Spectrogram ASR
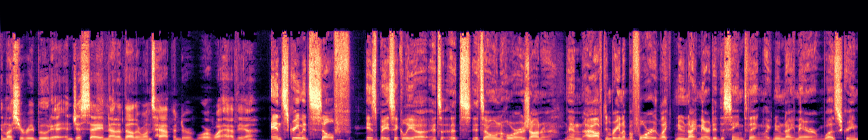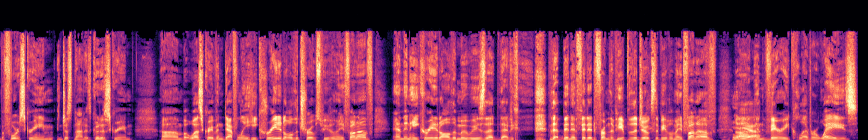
unless you reboot it and just say none of the other ones happened or, or what have you? and Scream itself is basically a it's it's its own horror genre. And I often bring it up before, like New Nightmare did the same thing. Like New Nightmare was Scream before Scream, just not as good as Scream. Um, but Wes Craven definitely he created all the tropes people made fun of, and then he created all the movies that that that benefited from the people the jokes that people made fun of um, Yeah. in very clever ways.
